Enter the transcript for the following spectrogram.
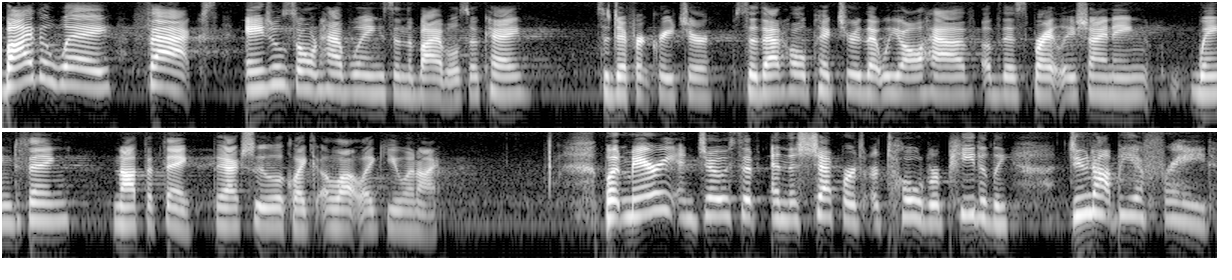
By the way, facts Angels don't have wings in the Bibles, okay? It's a different creature. So that whole picture that we all have of this brightly shining winged thing, not the thing. They actually look like a lot like you and I. But Mary and Joseph and the shepherds are told repeatedly, "Do not be afraid.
